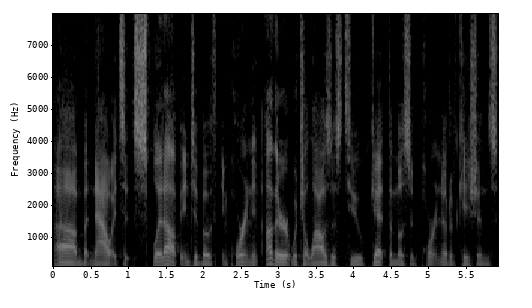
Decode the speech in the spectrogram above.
Um, but now it's split up into both important and other, which allows us to get the most important notifications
